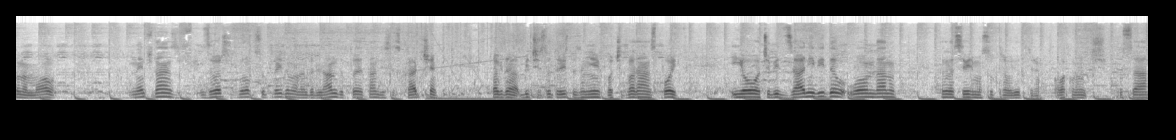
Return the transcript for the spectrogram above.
Tu na molu. Neću danas završiti vlog, sutra idemo na Drljandu, to je tam gdje se skače. Tako da, bit će sutra isto zanimljivo, pa ću dva dana spojiti. I ovo će biti zadnji video u ovom danu. Tako da se vidimo sutra ujutro, ovako noć. Usa.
